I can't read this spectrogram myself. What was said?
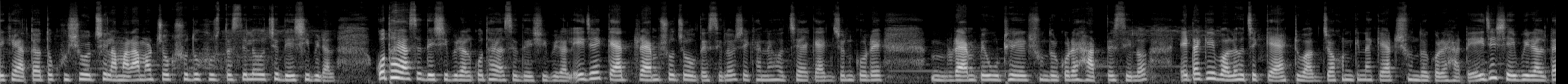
দেখে এত এত খুশি হচ্ছিলাম। আর আমার চোখ শুধু খুঁজতেছিল হচ্ছে দেশি বিড়াল। কোথায় আছে দেশি বিড়াল? কোথায় আছে দেশি বিড়াল? এই যে ক্যাট র্যাম্প শো চলতেছিল, সেখানে হচ্ছে এক একজন করে র্যাম্পে উঠে সুন্দর করে হাঁটতেছিল। এটাকেই বলে হচ্ছে ক্যাট ওয়াক যখন কিনা ক্যাট সুন্দর করে হাঁটে। এই যে সেই বিড়ালটা,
